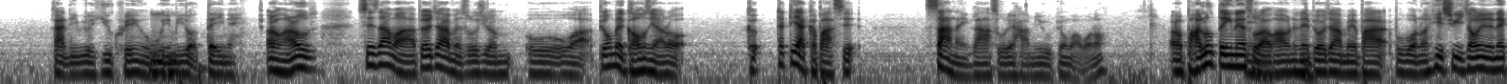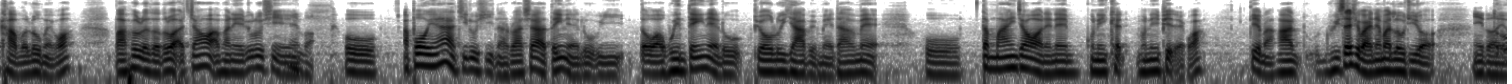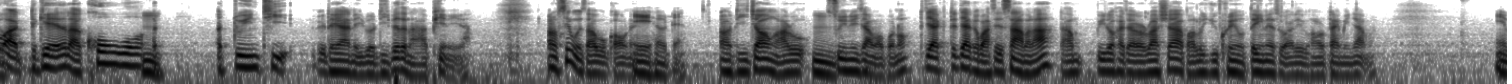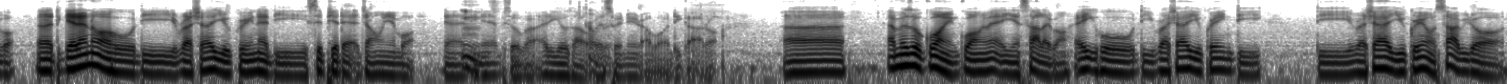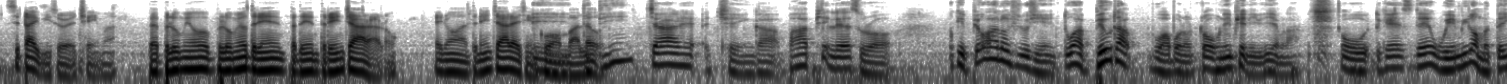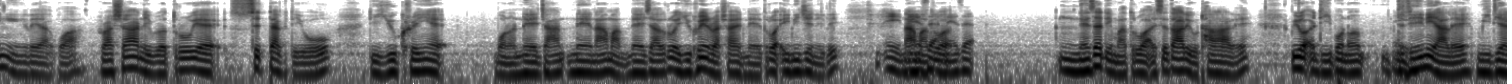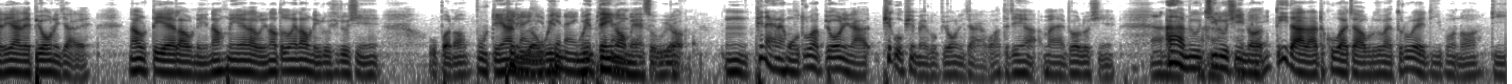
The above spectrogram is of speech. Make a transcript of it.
ကနေပြီးတော့ယူကရိန်းကိုဝင်ပြီးတော့တိန်းတယ်အဲ့တော့ငါတို့စဉ်းစားမှာပြောကြမယ်ဆိုလို့ရှိရင်တော့ဟိုဟိုကပြောမဲ့ခေါင်းစဉ်ကတော့တတိယကဘာစစ်စနိုင်လားဆိုတဲ့ဟာမျိုးကိုပြောမှာပေါ့နော်အဲ့ တော့ဘာလို့တိန်းလဲဆိုတာကိုငါတို့နည်းနည်းပြောကြမယ်ဘာဘူးပေါ့နော် history အကြောင်းလေးနည်းနည်း cover လုပ်မယ်ကွာဘာဖြစ်လို့လဲဆိုတော့တို့ကအကြောင်းအမှန်တကယ်ပြောလို့ရှိရင်အဲ့ပေါ့ဟိုအပေါ်ရန်ကကြည့်လို့ရှိရင်ရုရှားကတိမ့်တယ်လို့ပြီးတော့ဝင်သိမ်းတယ်လို့ပြောလို့ရပါမယ်ဒါပေမဲ့ဟိုတမိုင်းကြောင်းကလည်းနည်းနည်းခုနေခက်ခုနေဖြစ်တယ်ကွာကြည့်မလားငါ research ပိုင်းနဲ့မှလုပ်ကြည့်တော့နေပေါ့သူရကတကယ်သလား cold war အတွင်းထိတည်းကနေပြီးတော့ဒီပြဿနာဖြစ်နေတာအဲ့တော့စိတ်ဝင်စားဖို့ကောင်းတယ်အေးဟုတ်တယ် အော်ဒီအကြောင်းငါတို့อืมဆွေးနွေးကြမှာပေါ့နော်တတိယတတိယကဘာစစ်စမလားဒါပြီးတော့ခါကျတော့ရုရှားကဘာလို့ယူကရိန်းကိုသိမ်းလဲဆိုတာလေးကိုငါတို့တိုင်ပင်ကြမှာအေးပေါ့အဲတကယ်တမ်းတော့ဟိုဒီရုရှားယူကရိန်းနဲ့ဒီစစ်ဖြစ်တဲ့အကြောင်းရင်းပေါ့ဒီနေ့ episode ကအဲ့ဒီဥစ္စာကိုပဲဆွေးနွေးတာပေါ့အဓိကတော့အာအမေဆိုကိုအောင်ကိုအောင်လည်းအရင်စလိုက်ပါအဲ့ဟိုဒီရုရှားယူကရိန်းဒီဒီရုရှားယူကရိန်းကိုစပြီးတော့စစ်တိုက်ပြီဆိုတဲ့အချိန်မှာဘယ်ဘယ်လိုမျိုးဘယ်လိုမျိုးသတင်းသတင်းသတင်းကြားတာတော့ အဲ့တော့သတင်းကြားတဲ့အချိန်ကိုအောင်ပါလို့ ဒီကြားတဲ့အချိန်ကဘာဖြစ်လဲဆိုတော့ okay ပြောရလို့ရှိလို့ရှိရင် तू က build up ဟိုပါပေါ့နော်တော်ဟင်းဖြစ်နေပြီသိရမလားဟိုတကယ်စတဲ့ဝင်ပြီးတော့မသိငင်ကလေးอ่ะကွာရုရှားကနေပြီးတော့သူတို့ရဲ့စစ်တပ်တွေကိုဒီယူကရိန်းရဲ့ဘောနော်နေကြနေနားမှာနေကြသူတို့ယူကရိန်းရုရှားရဲ့နေသူတို့အိန္ဒိချင်းနေလေ အေး နား နေ မှာ ဆက် သူက နေဆက် နေဆက်တွေမှာသူတို့ကစစ်သားတွေကိုထားရတယ်ပြီးတော့အဒီပေါ့နော်တည်င်းတွေကလည်းမီဒီယာတွေကလည်းပြောနေကြတယ်နောက်တစ်ရက်လောက်နေနောက်နှစ်ရက်လောက်နေနောက်သုံးရက်လောက်နေလို့ရှိလို့ရှိရင် ဟိုပေါ့နော်ပူတင်ကနေပြီးတော့ဝင်ဝင်သိမ်းတော့မယ်ဆိုပြီးတော့อืมဖြစ်နိုင်တယ်မဟုတ်သူတို့ကပြောနေတာဖြစ်ကိုဖြစ်မယ်လို့ပြောနေကြတယ်ကွာတည်င်းကအမှန်ပြောလို့ရှိရင်အဲ့ဒါမျိုးကြီးလို့ရှိရင်တော့တိတာတာတစ်ခုကကြောက်လို့ဆိုမှသူတို့ရဲ့ဒီပေါ့နော်ဒီ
